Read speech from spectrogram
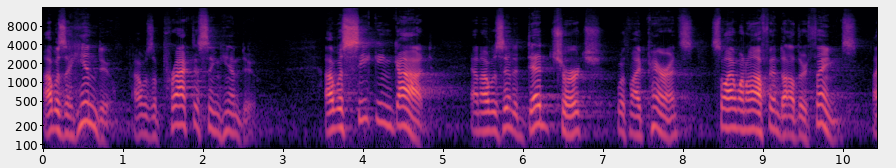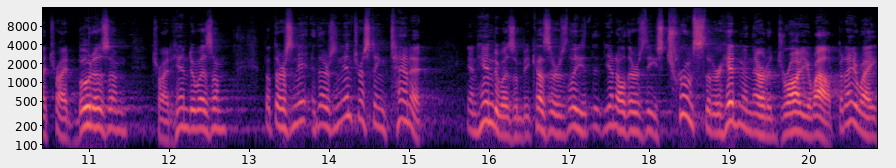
I was a Hindu. I was a practicing Hindu. I was seeking God, and I was in a dead church with my parents, so I went off into other things. I tried Buddhism, tried Hinduism, but there's an, there's an interesting tenet in Hinduism because there's, you know, there's these truths that are hidden in there to draw you out. But anyway,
